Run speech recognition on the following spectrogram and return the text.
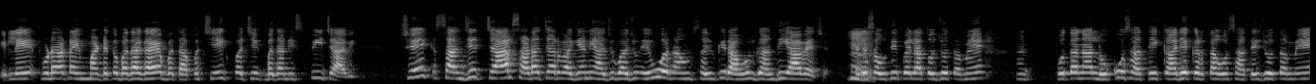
એટલે થોડા ટાઈમ માટે તો બધા ગાયબ હતા. પછી એક પછી એક બધાની સ્પીચ આવી. છેક સાંજે ચાર સાડા ચાર વાગ્યાની આજુબાજુ એવું અનાઉન્સ થયું કે રાહુલ ગાંધી આવે છે. એટલે સૌથી પહેલા તો જો તમે પોતાના લોકો સાથે કાર્યકર્તાઓ સાથે જો તમે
